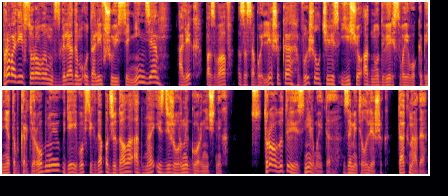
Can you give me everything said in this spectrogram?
Проводив суровым взглядом удалившуюся ниндзя, Олег, позвав за собой Лешика, вышел через еще одну дверь своего кабинета в гардеробную, где его всегда поджидала одна из дежурных горничных. «Строго ты с Нирмой-то», — заметил Лешик. «Так надо».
